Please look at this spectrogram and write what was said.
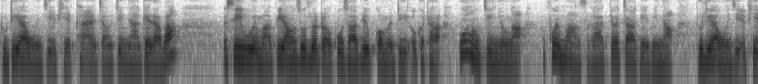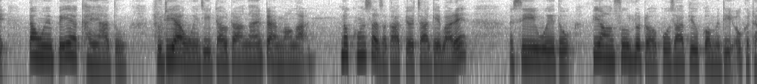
ဒုတိယဝန်ကြီးအဖြစ်ခန့်အပ်ကြောင်းကြေညာခဲ့တာပါအစည်းအဝေးမှာပြည်အောင်စုလွှတ်တော်ကိုစားပြုကော်မတီဥက္ကဋ္ဌဦးအောင်ကြည်ညွန့်ကအဖွင့်မှစကားပြောကြားခဲ့ပြီးနောက်ဒုတိယဝန်ကြီးအဖြစ်တာဝန်ပေးအပ်ခံရသူဒုတိယဝန်ကြီးဒေါက်တာငန်းတန်မောင်းကနှုတ်ခွန်းဆက်စကားပြောကြားခဲ့ပါတယ်။ အစည်းအဝေးသို့ပြည်အောင်စုလွှတ်တော်ကိုစားပြုကော်မတီဥက္ကဋ္ဌ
